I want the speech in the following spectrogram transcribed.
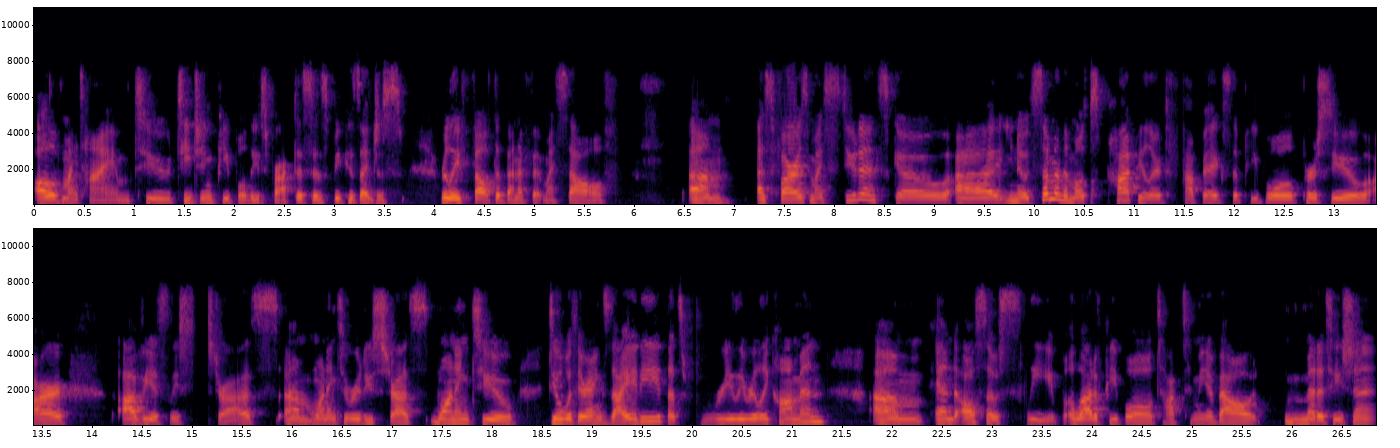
all of my time to teaching people these practices because I just really felt the benefit myself. Um, as far as my students go, uh, you know, some of the most popular topics that people pursue are obviously stress, um, wanting to reduce stress, wanting to deal with their anxiety. That's really, really common um, and also sleep. A lot of people talk to me about meditation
